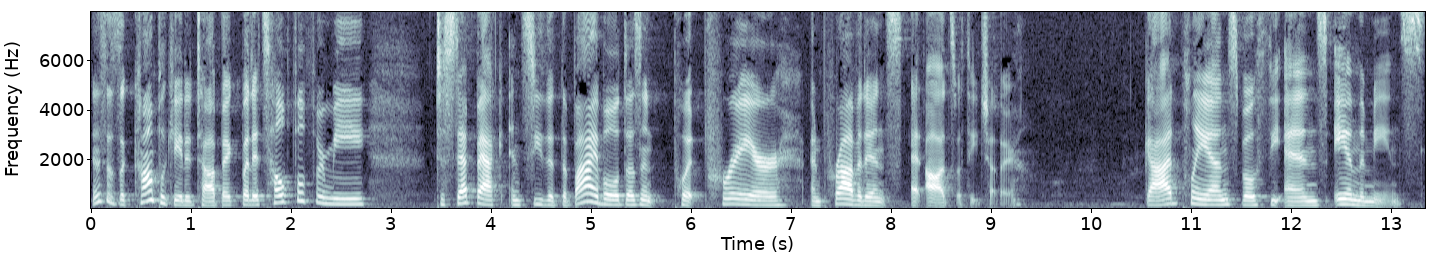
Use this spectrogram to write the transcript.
This is a complicated topic, but it's helpful for me to step back and see that the Bible doesn't put prayer and providence at odds with each other. God plans both the ends and the means.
